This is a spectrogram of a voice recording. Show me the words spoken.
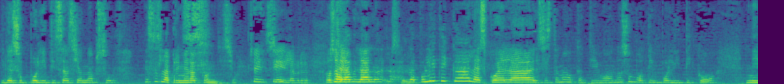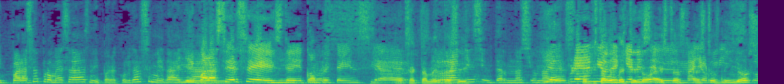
y de su politización absurda. Esa es la primera condición. Sí, sí, la verdad. O sea, la, la- la- política, la escuela, el sistema educativo no es un botín político ni para hacer promesas, ni para colgarse medallas, Ni para hacerse ni este para competencia. hacer Exactamente, rankings sí. internacionales. Y el Premio estamos de quién metiendo es a, estos listo. niños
